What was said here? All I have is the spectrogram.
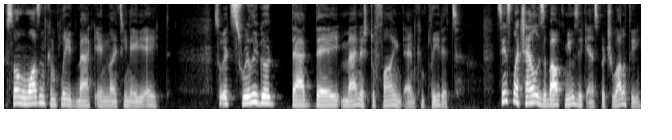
The song wasn't complete back in 1988. So it's really good that they managed to find and complete it. Since my channel is about music and spirituality,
